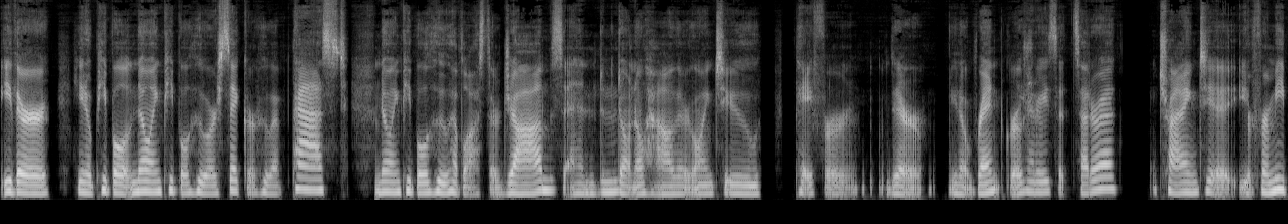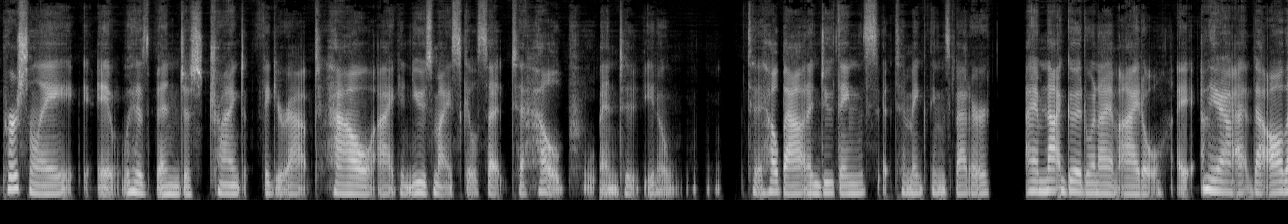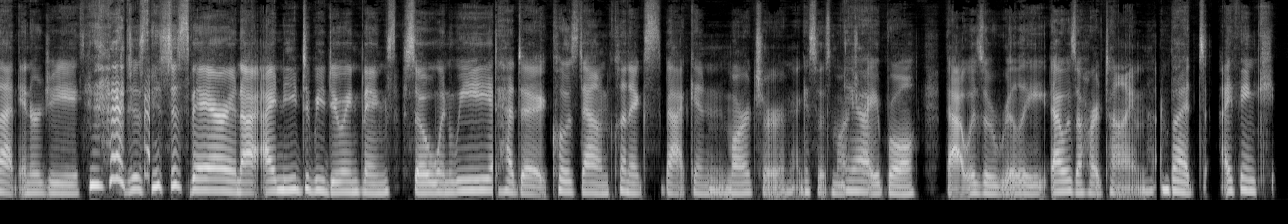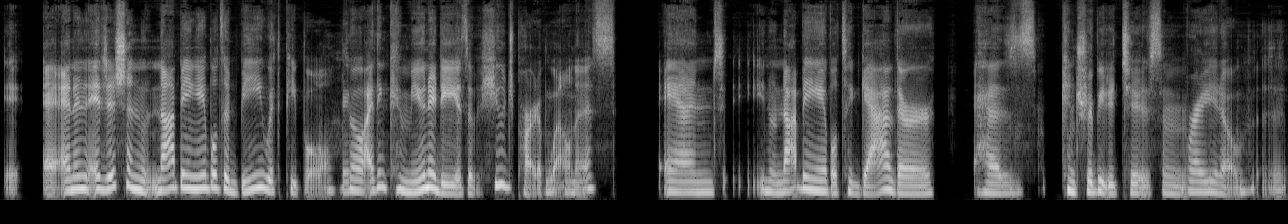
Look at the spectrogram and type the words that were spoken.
either, you know, people knowing people who are sick or who have passed, knowing people who have lost their jobs and Mhm. don't know how they're going to pay for their, you know, rent, groceries, etc. Trying to, for me personally, it has been just trying to figure out how I can use my skill set to help and to, you know, to help out and do things eh, to make things better. I am not good when I am idle. I, Yeah. I- that all that energy just it's just there and I, I need to be doing things. So when we had to close down clinics back in March or I guess it was March Yeah. or April, that was a really that was a hard time. But I think it, and in addition, not being able to be with people. So I think community is a huge part of Mhm. wellness. And, you know, not being able to gather has contributed to some, Right. you know, uh,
